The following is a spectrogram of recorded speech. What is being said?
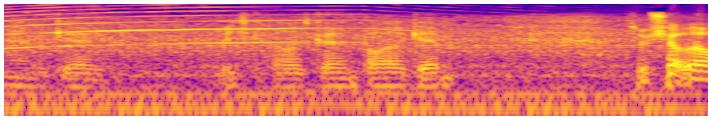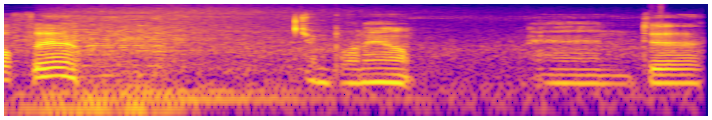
There we go. These cars going by again. So we shut that off there, jump on out, and uh,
